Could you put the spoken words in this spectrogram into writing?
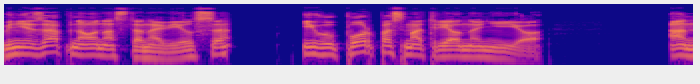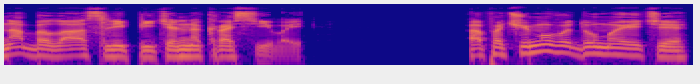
Внезапно он остановился и в упор посмотрел на нее. Она была ослепительно красивой. «А почему вы думаете,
